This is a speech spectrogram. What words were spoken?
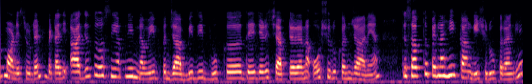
ਗੁੱਡ ਮਾਰਨਿੰਗ ਸਟੂਡੈਂਟ ਬੇਟਾ ਜੀ, ਅੱਜ ਤੋਂ ਅਸੀਂ ਆਪਣੀ ਨਵੀਂ ਪੰਜਾਬੀ ਦੀ ਬੁੱਕ ਦੇ ਜਿਹੜੇ ਚੈਪਟਰ ਹੈ ਨਾ, ਉਹ ਸ਼ੁਰੂ ਕਰਨ ਜਾ ਰਹੇ ਹਾਂ। ਤੇ ਸਭ ਤੋਂ ਪਹਿਲਾਂ ਹੀ ਕਾਂਗੀ ਸ਼ੁਰੂ ਕਰਾਂਗੇ।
